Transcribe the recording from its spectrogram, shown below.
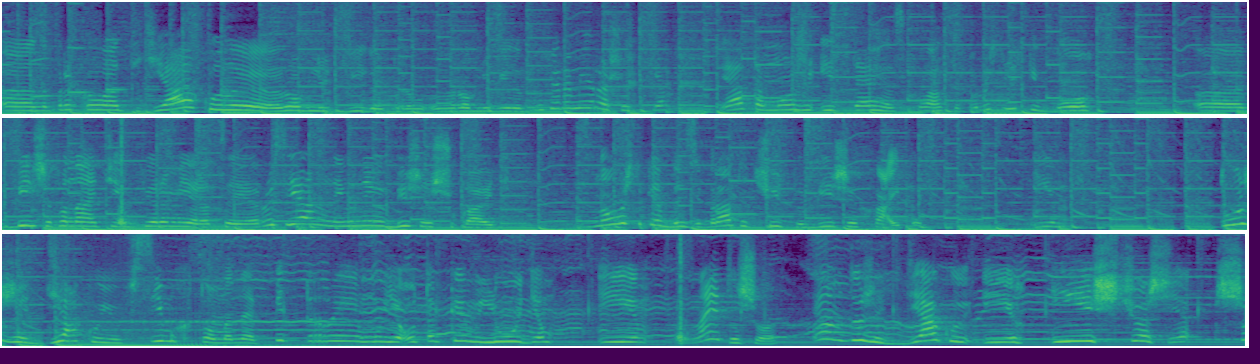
е, наприклад, я коли роблю відео, роблю відео про Фіраміра, щось таке, я там можу і теги скласти по-російськи, бо е, більше фанатів Фіраміра це є росіянини, і вони його більше шукають. Знову ж таки, аби зібрати чуть побільше хайпу. І дуже дякую всім, хто мене підтримує, отаким людям. І знаєте що? Я вам дуже дякую. І, і що ж, я, що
